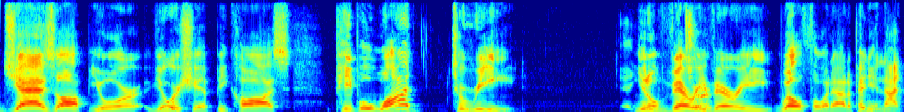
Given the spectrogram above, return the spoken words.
jazz up your viewership because people want to read you know very sure. very well thought out opinion not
